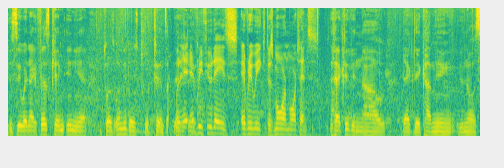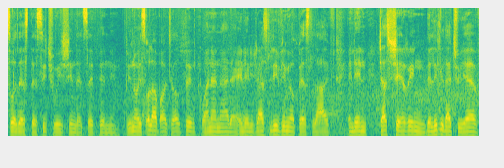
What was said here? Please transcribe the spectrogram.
You see, when I first came in here, it was only those two tents. but every few days every week there's more and more tents like even now, like they're coming, you know, so that's the situation that's happening. You know, it's all about helping one another and then just living your best life and then just sharing the little that you have,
